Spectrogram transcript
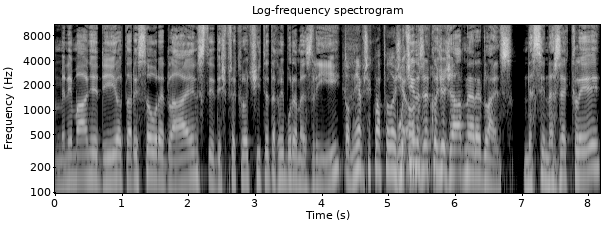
minimálně deal, tady jsou red lines, ty když překročíte, tak my budeme zlí. To mě překvapilo, že Putin on... řekl, že žádné red lines si neřekli,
